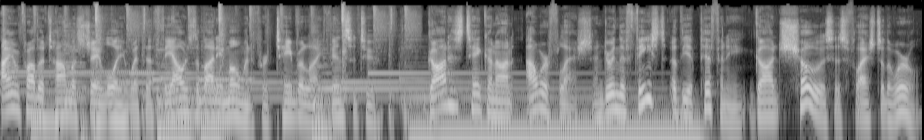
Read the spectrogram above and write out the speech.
I am Father Thomas J. Loya with the Theology of the Body Moment for Tabor Life Institute. God has taken on our flesh, and during the Feast of the Epiphany, God shows his flesh to the world.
